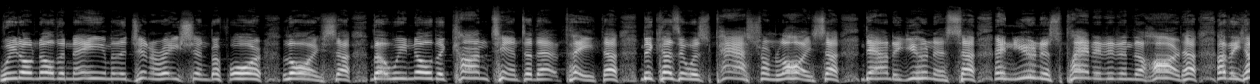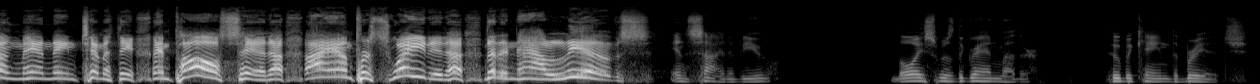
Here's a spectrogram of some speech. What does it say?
we don't know the name of the generation before Lois, uh, but we know the content of that faith uh, because it was passed from Lois down to Eunice, and Eunice planted it in the heart of a young man named Timothy. And Paul said, I am persuaded uh, that it now lives inside of you. Lois was the grandmother who became the bridge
